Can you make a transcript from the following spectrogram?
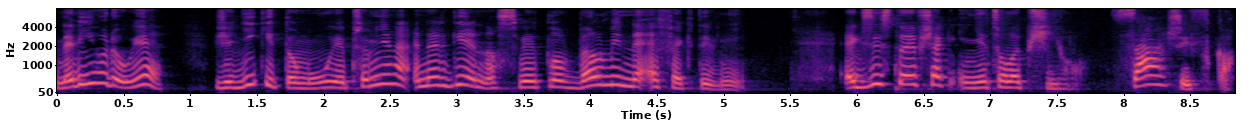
Nevýhodou je, že díky tomu je přeměna energie na světlo velmi neefektivní. Existuje však i něco lepšího. Zářivka.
